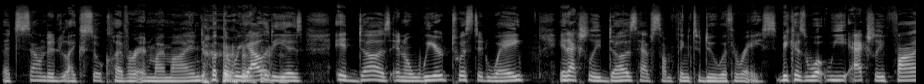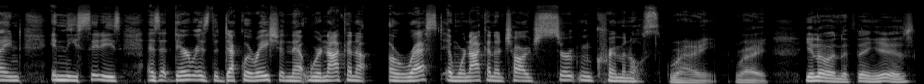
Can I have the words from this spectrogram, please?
that sounded like so clever in my mind. But the reality is, it does in a weird, twisted way. It actually does have something to do with race because what we actually find in these cities is that there is the declaration that we're not going to arrest and we're not going to charge certain criminals. Right, right. You know, and the thing is,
